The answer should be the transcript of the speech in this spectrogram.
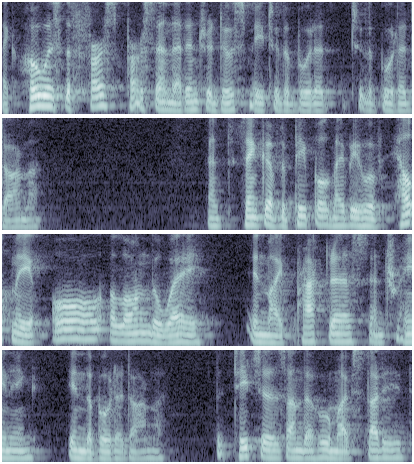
like, who was the first person that introduced me to the Buddha, to the Buddha Dharma? And think of the people maybe who have helped me all along the way in my practice and training in the Buddha Dharma. The teachers under whom I've studied,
